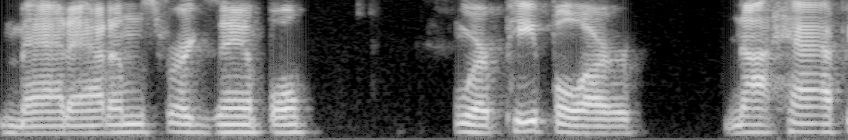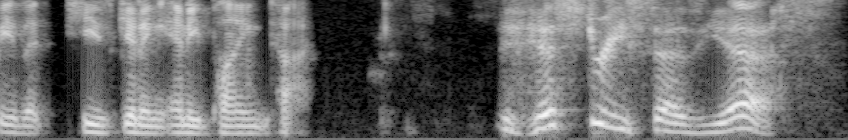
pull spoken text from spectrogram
Matt Adams, for example, where people are not happy that he's getting any playing time? History says yes.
